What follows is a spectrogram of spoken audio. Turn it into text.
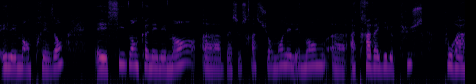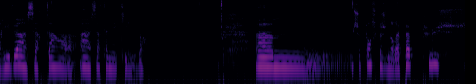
élément présent. Et s'il manque un élément, ben, ce sera sûrement l'élément à travailler le plus pour arriver à un certain, à un certain équilibre. Euh, je pense que je n'aurai pas plus,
